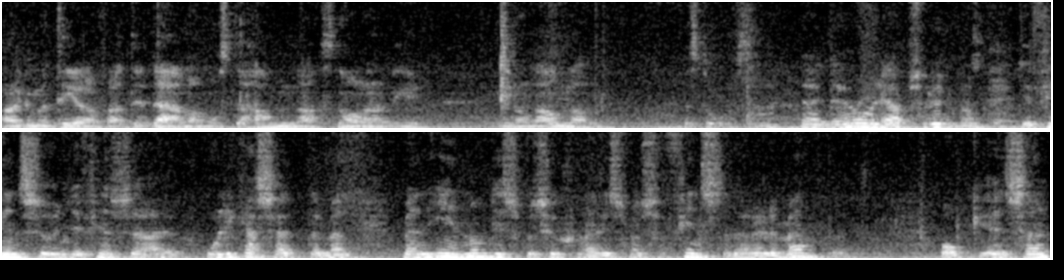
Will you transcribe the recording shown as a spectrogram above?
argumentera för att det är där man måste hamna snarare än i, i någon annan förståelse. Nej, det håller jag absolut med om. Det finns, det finns eh, olika sätt, men, men inom dispositionalismen så finns det där elementet. Och eh, sen,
